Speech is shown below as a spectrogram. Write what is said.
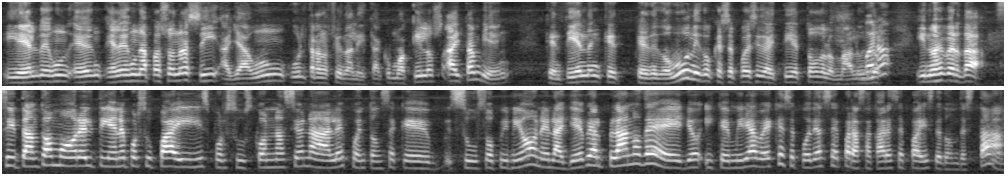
Y él es, un- él, él es una persona así, allá un ultranacionalista, como aquí los hay también, que entienden que, que lo único que se puede decir de Haití es todo lo malo. y no- Bueno. y no es verdad. Si tanto amor él tiene por su país, por sus connacionales, pues entonces que sus opiniones la lleve al plano de ellos y que mire a ver qué se puede hacer para sacar ese país de donde está.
